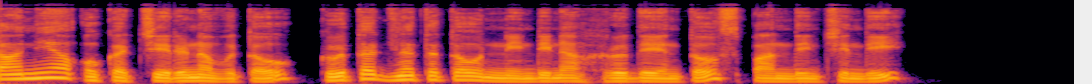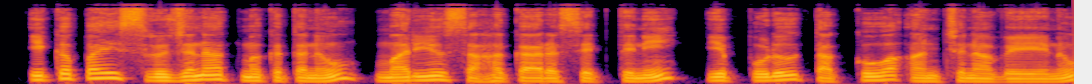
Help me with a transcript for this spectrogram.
తాన్యా ఒక చిరునవ్వుతో కృతజ్ఞతతో నిండిన హృదయంతో స్పందించింది. ఇకపై సృజనాత్మకతను మరియు సహకార శక్తిని ఎప్పుడూ తక్కువ అంచనా వేయను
